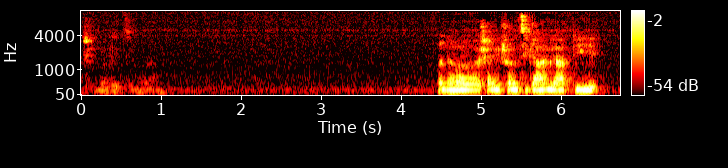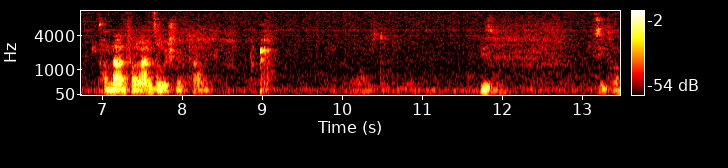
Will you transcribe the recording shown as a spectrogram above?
Schlimmer geht's immer. Und da haben wir wahrscheinlich schon Zigarren gehabt, die von Anfang an so geschmeckt haben. Aber nicht darüber. Wieso? Zitron.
